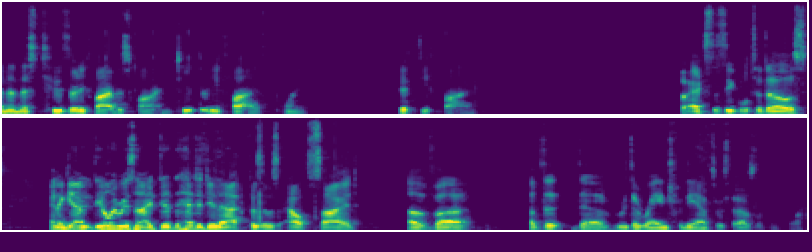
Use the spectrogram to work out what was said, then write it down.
And then this 235 is fine, 235.55. So x is equal to those. And again, the only reason I did had to do that because it was outside of uh, of the, the the range for the answers that I was looking for.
